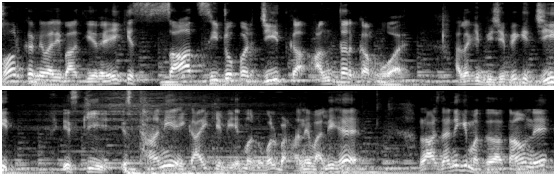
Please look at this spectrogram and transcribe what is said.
गौर करने वाली बात यह रही कि सात सीटों पर जीत का अंतर कम हुआ है। हालाँकि बीजेपी की जीत इसकी स्थानीय इकाई के लिए मनोबल बढ़ाने वाली है। राजधानी की मतदाताओं ने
